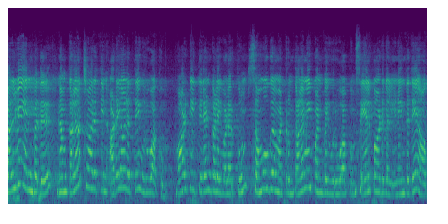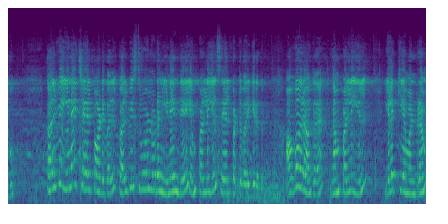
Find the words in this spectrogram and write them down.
கல்வி என்பது நம் கலாச்சாரத்தின் அடையாளத்தை உருவாக்கும் வாழ்க்கை திறன்களை வளர்க்கும் சமூக மற்றும் தலைமை பண்பை உருவாக்கும் செயல்பாடுகள் இணைந்ததே ஆகும். கல்வி இணை செயல்பாடுகள் கல்வி சூழலுடன் இணைந்தே எம் பள்ளியில் செயல்பட்டு வருகிறது. அவ்வாறாக நம் பள்ளியில் இலக்கிய மன்றம்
